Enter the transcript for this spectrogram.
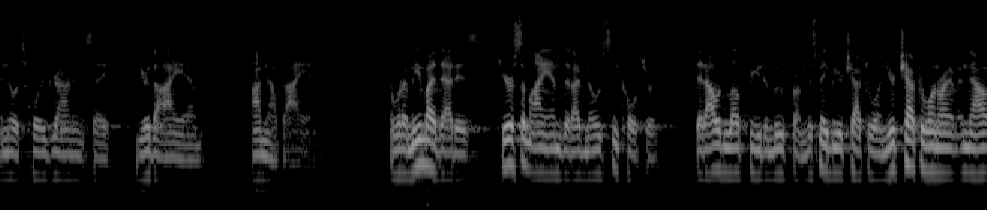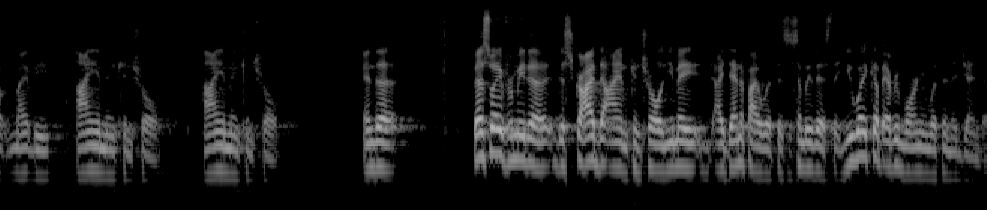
and know it's holy ground and say, You're the I am, I'm not the I am. And what I mean by that is, here are some I ams that I've noticed in culture that I would love for you to move from. This may be your chapter one. Your chapter one right now might be, I am in control. I am in control. And the best way for me to describe the I am control, and you may identify with this, is simply this that you wake up every morning with an agenda.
